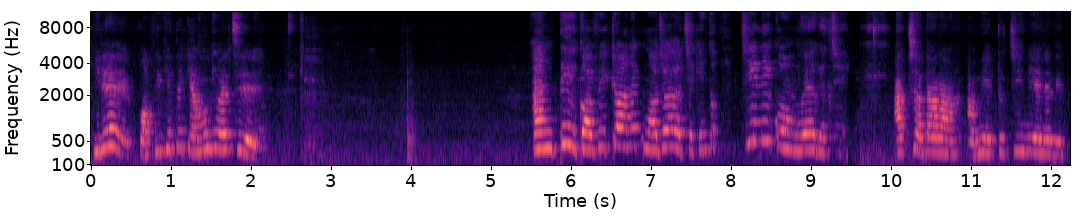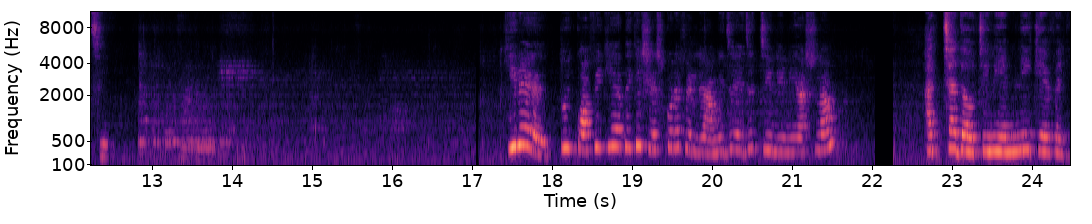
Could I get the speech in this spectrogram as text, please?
কিরে কফি খেতে কেমন হয়েছে? আন্টি কফিটা অনেক মজা হয়েছে কিন্তু চিনি কম হয়ে গেছে। আচ্ছা দাঁড়া আমি একটু চিনি এনে দিচ্ছি। কিরে তুই কফি খেয়ে দেখি শেষ করে ফেললি আমি যে এই যে চিনি নিয়ে আসলাম। আচ্ছা দাও চিনি এমনি খেয়ে ফেলি।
